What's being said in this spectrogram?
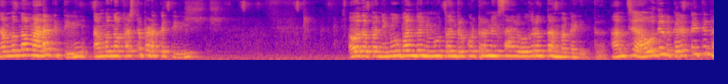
ನಮ್ಮದ್ ನಾವು ಮಾಡಾಕತ್ತೀವಿ ನಮ್ಮದ್ ನಾವು ಕಷ್ಟಪಡಕತ್ತೀವಿ. ಹೌದಪ್ಪ ನಿಮಗ್ ಬಂದು ನಿಮಗ್ ತೊಂದ್ರೆ ಕೊಟ್ರೆ ನೀವು ಸಾಯಿ ಹೋಗ್ರಂತ ಅನ್ಬೇಕಾಗಿತ್ತು. ಅಂಚೆ ಹೌದೇನು ಕರೆಕ್ಟ್ ಐತಿನ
